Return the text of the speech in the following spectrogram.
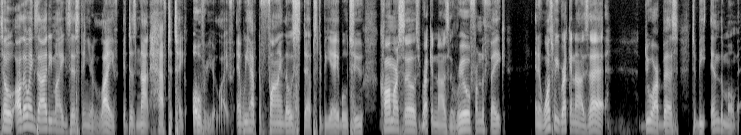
So, although anxiety might exist in your life, it does not have to take over your life. And we have to find those steps to be able to calm ourselves, recognize the real from the fake. And then once we recognize that, do our best to be in the moment.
